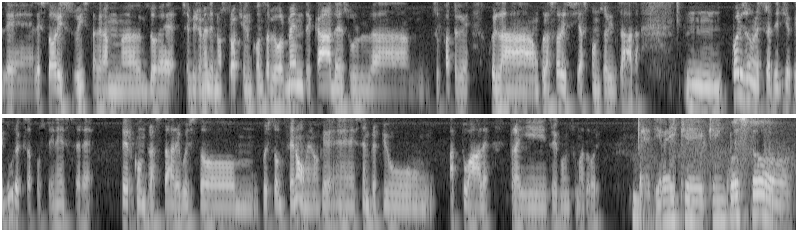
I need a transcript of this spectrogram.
le, le, stories su Instagram uh, dove semplicemente il nostro occhio inconsapevolmente cade sul, uh, sul fatto che quella, quella story sia sponsorizzata. Mm, quali sono le strategie che Durex ha posto in essere per contrastare questo, questo fenomeno che è sempre più attuale tra i, tra i consumatori? Beh, direi che, che in questo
